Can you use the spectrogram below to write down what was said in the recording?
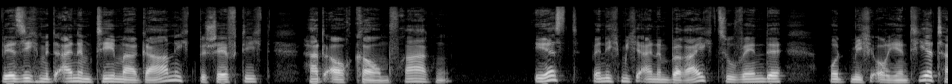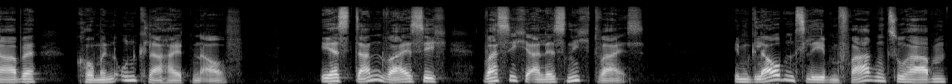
Wer sich mit einem Thema gar nicht beschäftigt, hat auch kaum Fragen. Erst wenn ich mich einem Bereich zuwende und mich orientiert habe, kommen Unklarheiten auf. Erst dann weiß ich, was ich alles nicht weiß. Im Glaubensleben Fragen zu haben,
